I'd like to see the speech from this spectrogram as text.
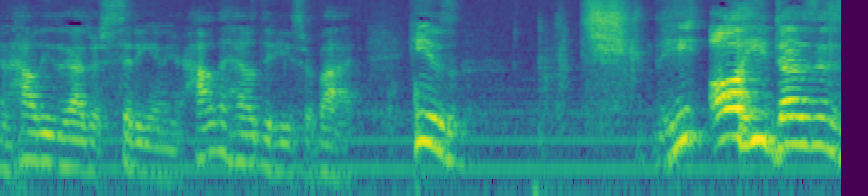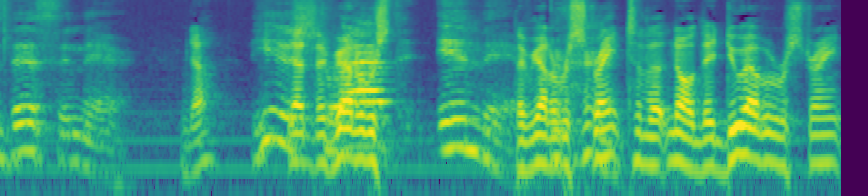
and how these guys are sitting in here. How the hell did he survive? He is. He all he does is this in there. Yeah. He is Yeah, they've got a rest- in there. They've got a restraint to the no. They do have a restraint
